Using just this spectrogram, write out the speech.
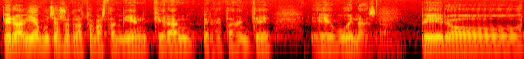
Pero había muchas otras tomas también que eran perfectamente eh, buenas. Pero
